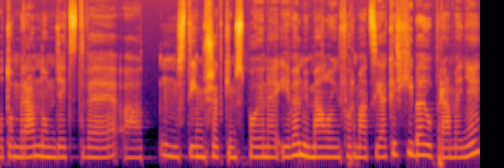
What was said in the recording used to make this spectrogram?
o tom rannom detstve a mm, s tým všetkým spojené je veľmi málo informácií. A keď chýbajú pramene,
